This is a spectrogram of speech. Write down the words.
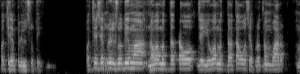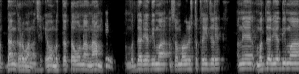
પચીસ એપ્રિલ સુધી. પચીસ એપ્રિલ સુધીમાં નવા મતદાતાઓ જે યુવા મતદાતાઓ છે પ્રથમવાર મતદાન કરવાના છે. એવા મતદાતાઓના નામ મતદાર યાદીમાં સમાવિષ્ટ થઈ જશે અને મતદાર યાદીમાં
